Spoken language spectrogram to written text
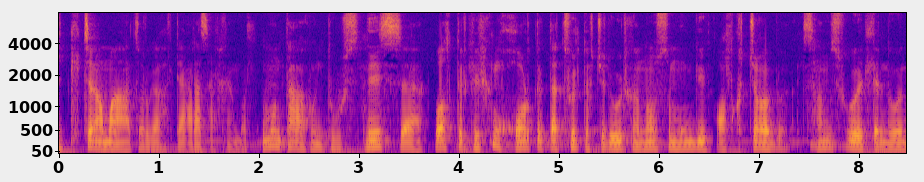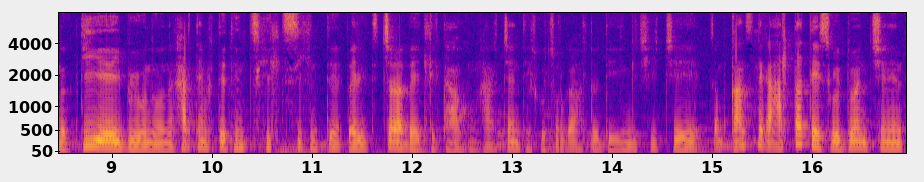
хидэлж байгаа маа зураг авалтын араас харах юм бол мөн та хүн дүрснээс Walter хэрхэн хуурдагдаад цөлд очиод өөрийнхөө нуусан мөнгийг олох гэж байгаа санамсаргүй байдлаар нөгөө нэг DA буюу нөгөө нэг хар тамхитай тэнцэх хилцсийнхэнтэй баригдаж байгаа байдлыг та бүхэн харж байна. Тэрхүү зураг авалтуудыг ингэж хийжээ. Ганц нэг алдаатай хэсгүүд байна. Жишээ нь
